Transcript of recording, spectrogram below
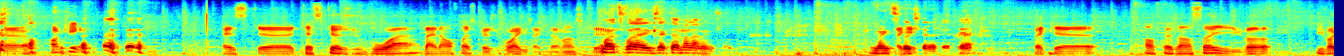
Euh, ok. Est-ce que. Qu'est-ce que je vois? Ben non, pas est-ce que je vois exactement ce que. Ouais, tu vois là, exactement la même chose. Même si tu veux que je te répète. Fait que en faisant ça, il va, il va,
